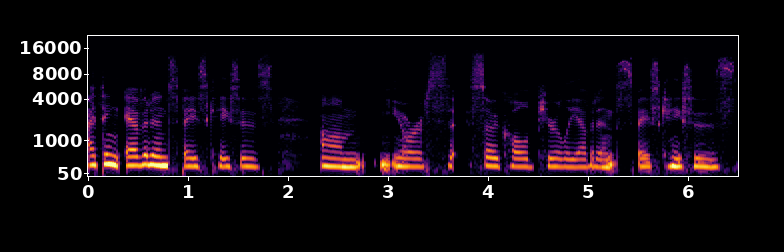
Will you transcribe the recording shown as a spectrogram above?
I think evidence-based cases, um, your so-called purely evidence-based cases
